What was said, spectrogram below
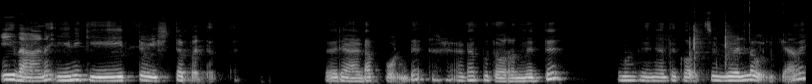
ഇതാണ് എനിക്ക് ഏറ്റവും ഇഷ്ടപ്പെട്ടത്. ഒരു അടപ്പുണ്ട്. അടപ്പ് തുറന്നിട്ട് നമുക്ക് ഇതിനകത്ത് കുറച്ച് വെള്ളം ഒഴിക്കാവേ.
